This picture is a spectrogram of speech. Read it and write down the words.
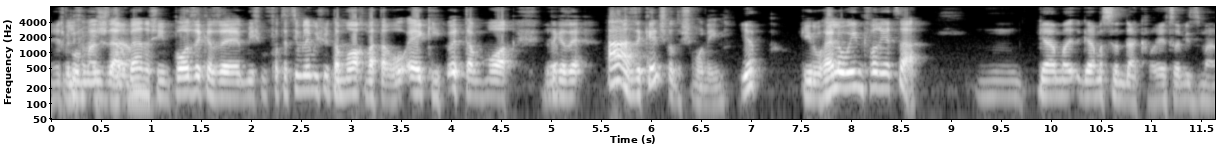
יש פה ולפעמים ממש זה הרבה. אנשים פה זה כזה מישהו מפוצצים למישהו את המוח ואתה רואה כאילו את המוח אתה. כזה אה זה כן שנות ה-80 יפ. כאילו הלואוין כבר יצא גם, גם הסנדק כבר יצא מזמן.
